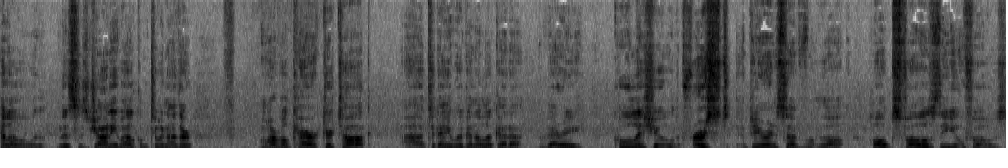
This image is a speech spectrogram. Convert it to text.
Hello, this is Johnny. Welcome to another Marvel Character Talk. Uh, today we're going to look at a very cool issue, the first appearance of the Hulk's foes, the U-Foes.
